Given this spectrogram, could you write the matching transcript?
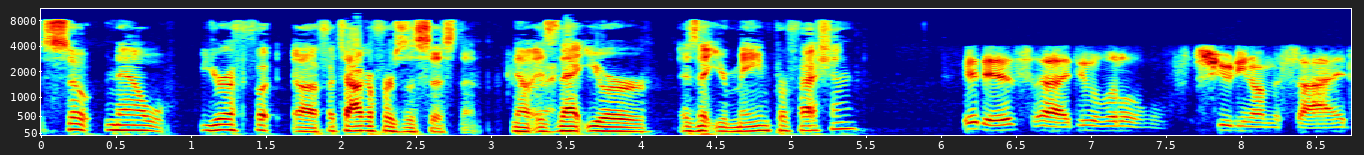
So now you're a uh, photographer's assistant. Now, is that your is that your main profession? It is. Uh, I do a little shooting on the side.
